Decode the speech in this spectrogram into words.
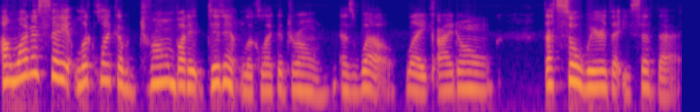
I want to say it looked like a drone, but it didn't look like a drone as well. Like I don't. That's so weird that you said that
